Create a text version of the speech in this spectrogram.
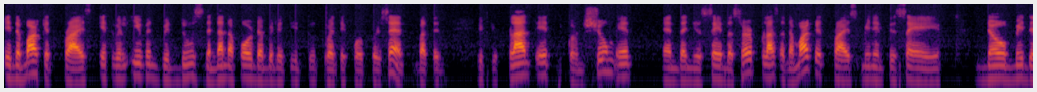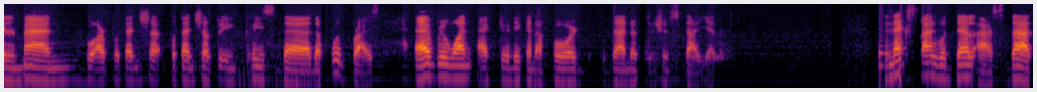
in the market price, it will even reduce the non-affordability to 24%. But if you plant it, consume it, and then you sell the surplus at the market price, meaning to say no middleman who are potential potential to increase the, the food price. Everyone actually can afford the nutritious diet. The next slide would tell us that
